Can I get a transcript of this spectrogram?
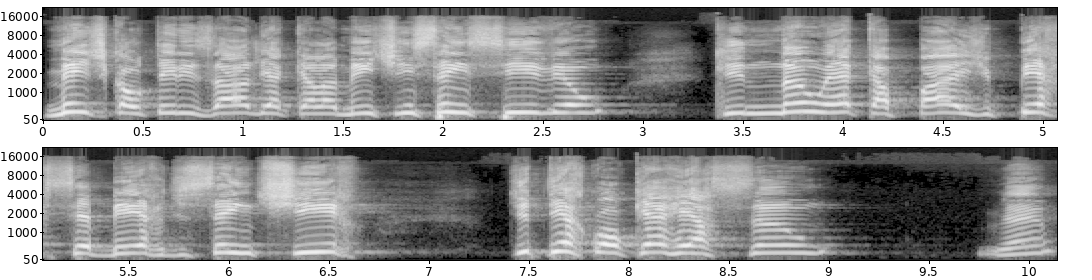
Mente cauterizada é aquela mente insensível, que não é capaz de perceber, de sentir, de ter qualquer reação, né?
